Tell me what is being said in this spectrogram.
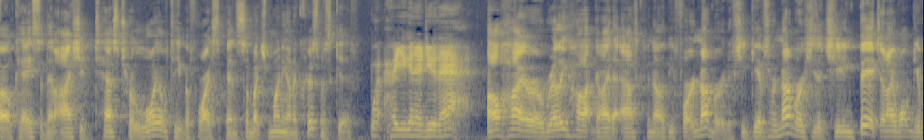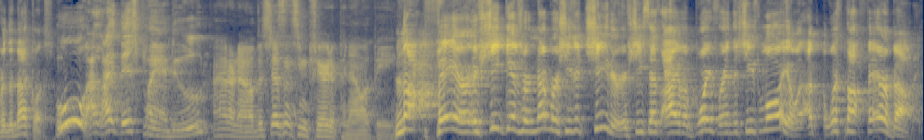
Okay, so then I should test her loyalty before I spend so much money on a Christmas gift. What, how are you gonna do that? I'll hire a really hot guy to ask Penelope for her number, and if she gives her number, she's a cheating bitch and I won't give her the necklace. Ooh, I like this plan, dude. I don't know. This doesn't seem fair to Penelope. Not fair! If she gives her number, she's a cheater. If she says I have a boyfriend, then she's loyal. Uh, What's not fair about it?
